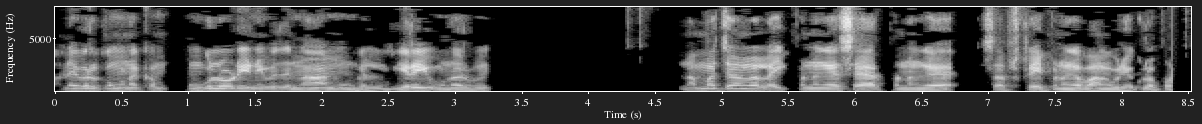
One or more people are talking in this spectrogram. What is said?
அனைவருக்கும் வணக்கம். உங்களோடு இணைவது நான் உங்கள் இறை உணர்வு. நம்ம சேனலை லைக் பண்ணுங்க ஷேர் பண்ணுங்க சப்ஸ்கிரைப் பண்ணுங்க. வாங்க வீடியோக்குள்ள போகலாம்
